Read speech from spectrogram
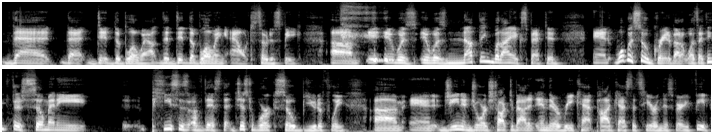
that that did the blowout, that did the blowing out, so to speak. Um, it, it was it was nothing what I expected. And what was so great about it was I think there's so many pieces of this that just work so beautifully. Um, and Gene and George talked about it in their recap podcast that's here in this very feed.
